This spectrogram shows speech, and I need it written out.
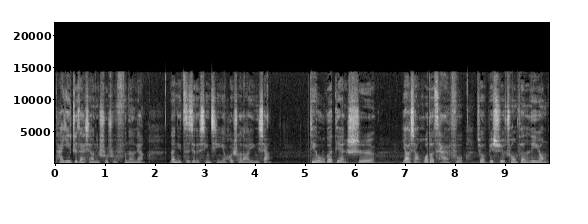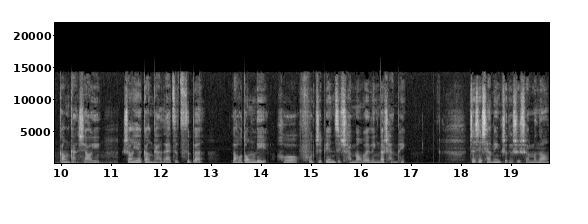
他一直在向你输出负能量，那你自己的心情也会受到影响。第五个点是，要想获得财富，就必须充分利用杠杆效应。商业杠杆来自资本、劳动力和复制边际成本为零的产品。这些产品指的是什么呢？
